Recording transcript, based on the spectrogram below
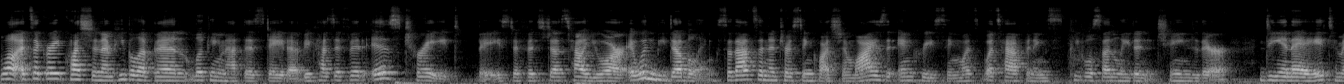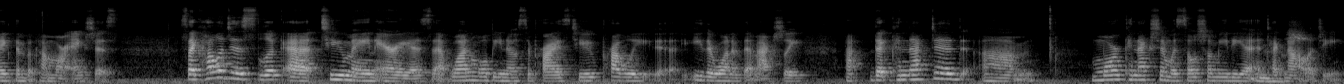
Well, it's a great question, and people have been looking at this data because if it is trait based, if it's just how you are, it wouldn't be doubling. So that's an interesting question. Why is it increasing? What's what's happening? People suddenly didn't change their DNA to make them become more anxious. Psychologists look at two main areas. That one will be no surprise to probably uh, either one of them actually. Uh, the connected, um, more connection with social media and yes. technology.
